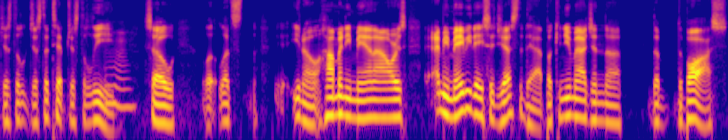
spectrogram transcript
just a, just a tip, just a lead. Mhm. So let's, you know, how many man hours? I mean, maybe they suggested that, but can you imagine the the the boss?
